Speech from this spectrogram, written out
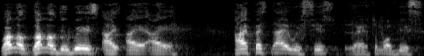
One of, one of the ways I, I, I, I personally receive uh, some of this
